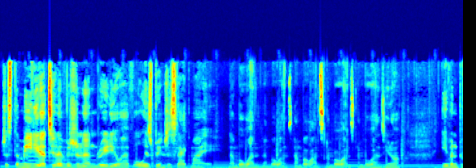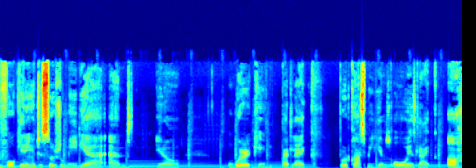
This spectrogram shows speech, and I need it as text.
just the media, television, and radio have always been just like my number ones, number ones, number ones, number ones, number ones. You know, even before getting into social media and you know working, but like broadcast media was always like, oh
